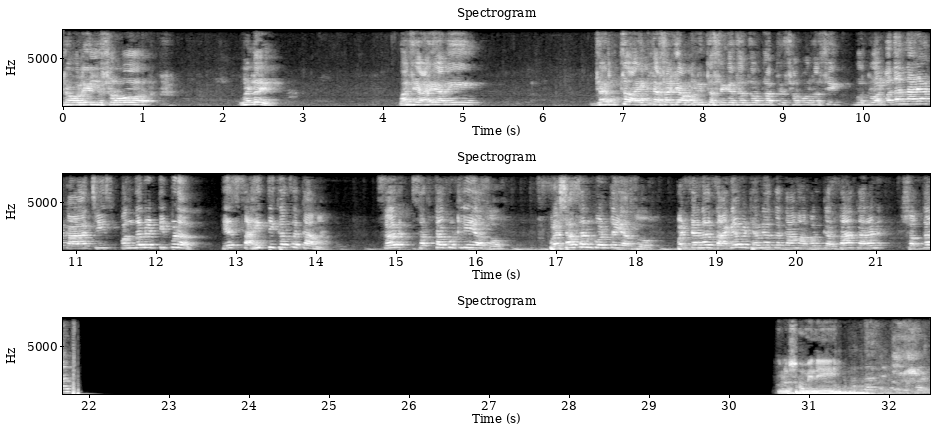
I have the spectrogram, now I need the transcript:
त्यावरील सर्व मंडळी माझी आई आणि ज्यांचं ऐकण्यासाठी आपण इथं सगळ्यांचा जमला ते सर्व रसिक बंधू बदलणाऱ्या काळाची स्पंदन टिपणं हे साहित्यिकाचं काम आहे. सर सत्ता कुठलीही असो प्रशासन कोणतंही असो पण त्यांना जागेवर ठेवण्याचं काम आपण करता कारण शब्दांचं कुलस्वामींनी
